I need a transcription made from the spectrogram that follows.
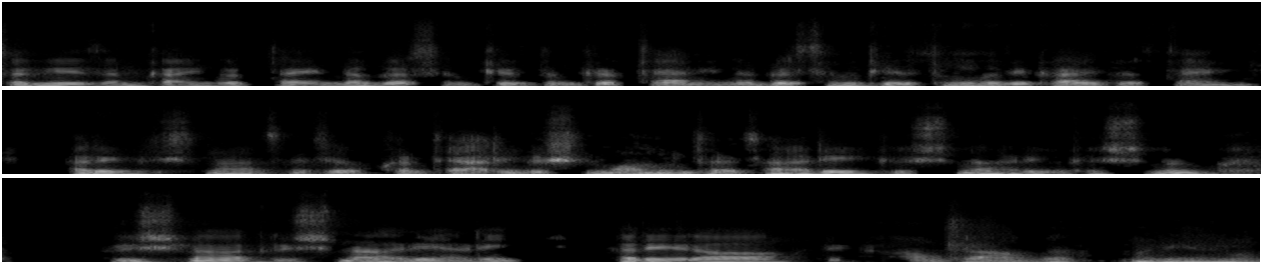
सगळेजण काय करताय? नगर संकीर्तन करताय आणि नगर संकीर्तनमध्ये काय करताय? हरे कृष्णाचा जप करताय. हरे कृष्ण महामंत्राचा हरे कृष्ण हरे कृष्ण. कृष्ण कृष्ण हरे हरे. हरे राम हरे राम राम राम हरे राम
